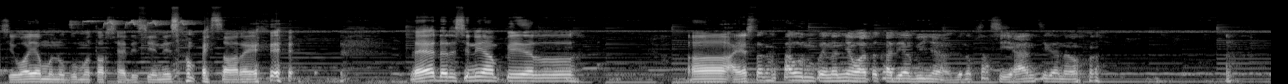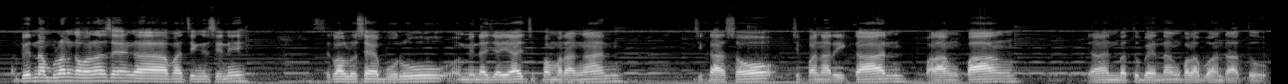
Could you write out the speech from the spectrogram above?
siwa yang menunggu motor saya di sini sampai sore. Saya dari sini hampir uh, ayah setengah tahun pengennya waktu kadiabinya genep sasihan sih kan hampir enam bulan kawan saya nggak mancing ke sini. Selalu saya buru Minda Jaya Cipamerangan Cikaso Cipanarikan Palangpang dan Batu Bentang Pelabuhan Ratu.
